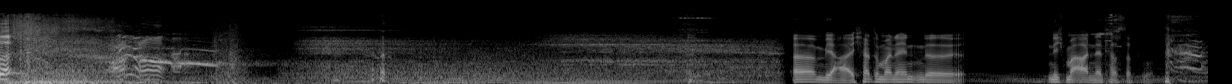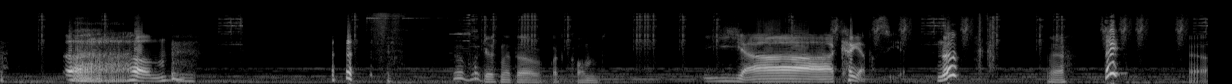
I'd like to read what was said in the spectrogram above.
Ähm, ja, ich hatte meine Hände nicht mal an der Tastatur. ähm, Ich hab vergessen, dass da was kommt. Ja, kann ja passieren. Ne? Ja. Hey! Ja.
